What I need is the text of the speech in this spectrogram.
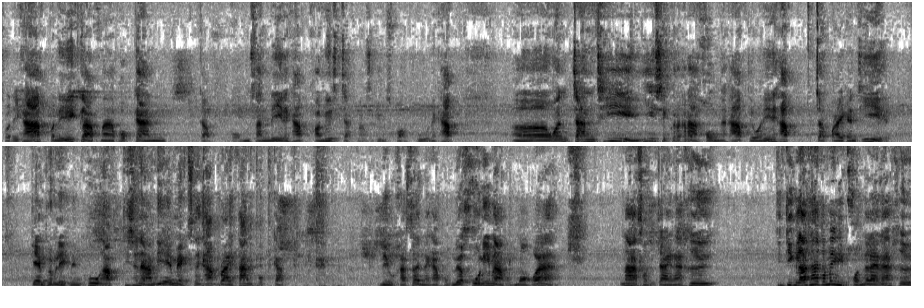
สวัสดีครับ วันนี้กลับมาพบกันกับผมซันนี่นะครับคอมิสจากหนังสือพิมพ์สปอร์ตทูนะครับเออวันจันทร์ที่ 20 กรกฎาคมนะครับ เดี๋ยววันนี้นะครับจะไปกันที่เกมพรีเมียร์ลีกหนึ่งคู่ครับ ที่สนาม DMX นะครับไบรตันพบกับนิวคาสเซิลนะครับ ผมเลือกคู่นี้มาผมมองว่าน่าสนใจนะคือ จริง ๆ แล้วถ้าจะไม่มีผลอะไรนะ คือ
